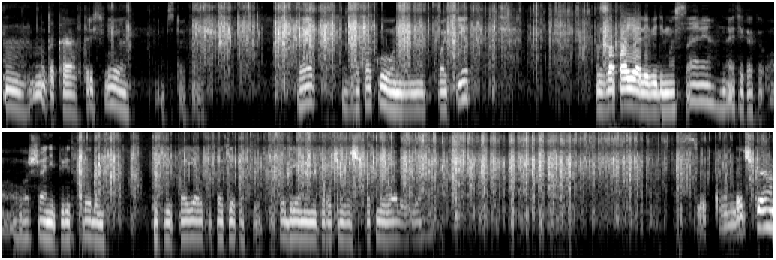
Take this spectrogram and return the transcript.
Ну, такая в три слоя. Отстой, короче. Так, запакована она в пакет. Запаяли, видимо, сами. Знаете, как в Ашане перед входом такие паялки пакетов. Дрянь они, короче, зашпаклевали ее. Секундочка.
